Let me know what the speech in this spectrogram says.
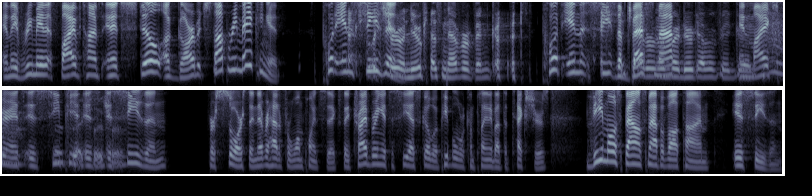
and they've remade it five times, and it's still a garbage. Stop remaking it. Put in Actually, season. True. Nuke has never been good. Put in see the best map Nuke ever being good. in my experience is CP is, actually is season for source. They never had it for 1.6. They tried bringing it to CS:GO, but people were complaining about the textures. The most balanced map of all time is season.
